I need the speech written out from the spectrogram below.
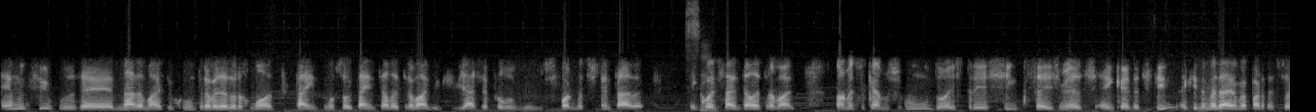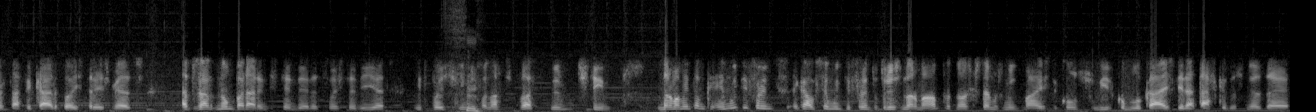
é muito simples, é nada mais do que um trabalhador remoto, que está em, uma pessoa que está em teletrabalho e que viaja pelo mundo de forma sustentada Sim. enquanto está em teletrabalho. Normalmente ficamos um, dois, três, cinco, seis meses em cada destino. Aqui na Madeira, uma parte das pessoas está a ficar dois, três meses, apesar de não pararem de estender a sua estadia, e depois seguimos para o nosso próximo destino. Normalmente é, é muito diferente, acaba por ser muito diferente do turismo normal, porque nós gostamos muito mais de consumir como locais, de ir à tasca do Senhor Zé,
